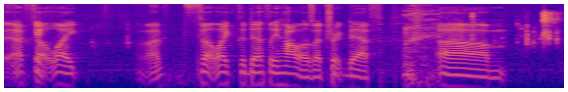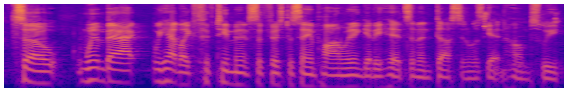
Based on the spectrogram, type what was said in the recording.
I felt like. I felt like the Deathly Hallows. I tricked death. Um, so went back. We had like 15 minutes to fish the same pond. We didn't get any hits, and then Dustin was getting home, so we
